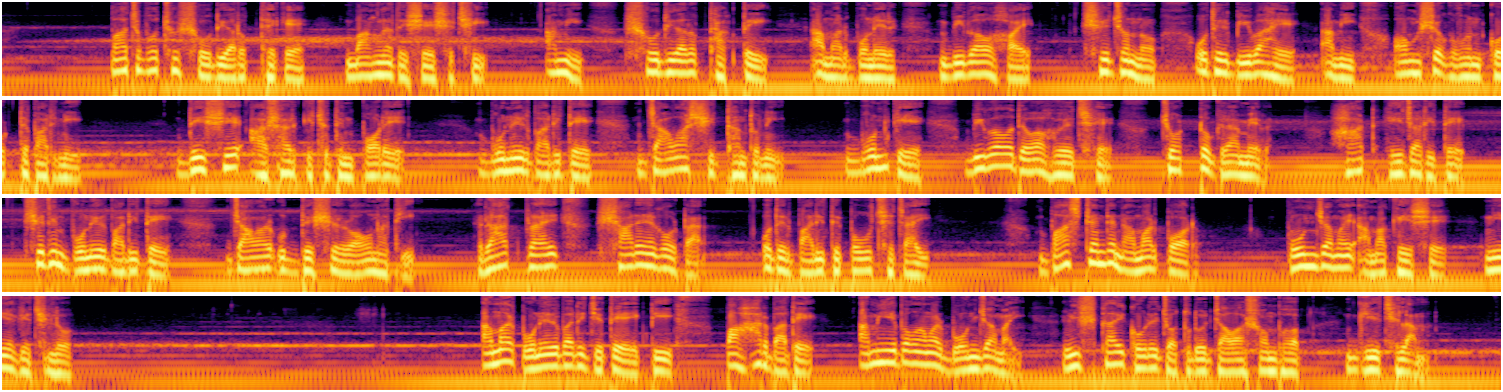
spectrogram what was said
পাঁচ বছর সৌদি আরব থেকে বাংলাদেশে এসেছি। আমি সৌদি আরব থাকতেই আমার বোনের বিবাহ হয়। সেজন্য ওদের বিবাহে আমি অংশগ্রহণ করতে পারিনি। দেশে আসার কিছুদিন পরে বোনের বাড়িতে যাওয়ার সিদ্ধান্ত নিই। বোনকে বিবাহ দেওয়া হয়েছে চট্টগ্রামের হাট হেজারিতে সেদিন বোনের বাড়িতে যাওয়ার উদ্দেশ্যে রওনা দিই। রাত প্রায় সাড়ে এগারোটা। ওদের বাড়িতে পৌঁছে যাই। বাস স্ট্যান্ডে নামার পর বোন জামাই আমাকে এসে নিয়ে গেছিল। আমার বোনের বাড়ি যেতে একটি পাহাড় বাদে আমি এবং আমার বোন জামাই রিস্কায় করে যতদূর যাওয়া সম্ভব গিয়েছিলাম।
